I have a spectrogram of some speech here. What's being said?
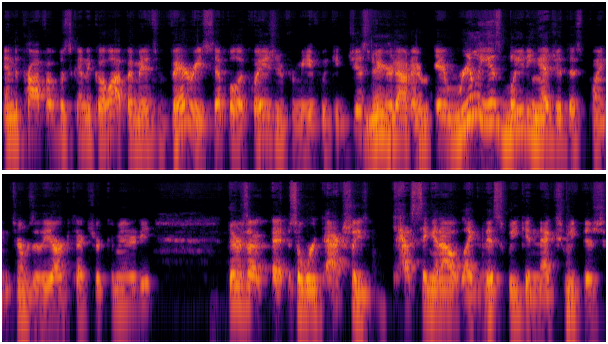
and the profit was going to go up. I mean, it's a very simple equation for me. If we could just Yeah. figure it out, it, it really is bleeding edge at this point in terms of the architecture community. There's a so we're actually testing it out like this week and next week. There's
